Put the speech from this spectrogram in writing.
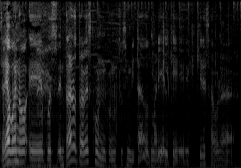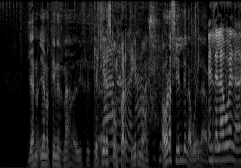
Sería bueno, eh, pues, entrar otra vez con, con nuestros invitados. Mariel, ¿qué, qué quieres ahora? Ya no, ya no tienes nada, dices. ¿Qué ya. quieres compartirnos? Ahora sí el de la abuela. El de la abuela.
